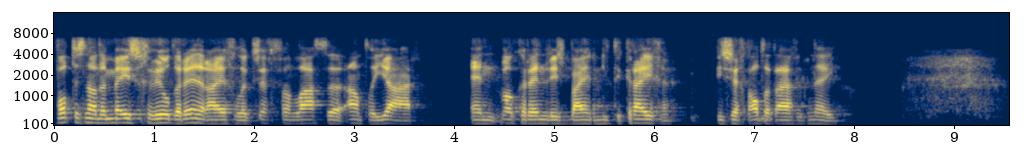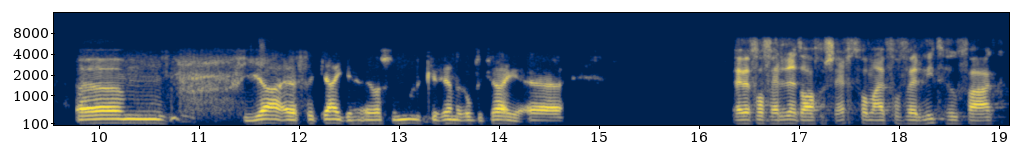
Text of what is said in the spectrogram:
wat is nou de meest gewilde renner eigenlijk, zeg van het laatste aantal jaar? En welke renner is bijna niet te krijgen? Die zegt altijd eigenlijk nee. Um, ja, even kijken. Dat was een moeilijke renner op te krijgen. Uh, We hebben Van Verder net al gezegd. Voor mij Van Verder niet heel vaak.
